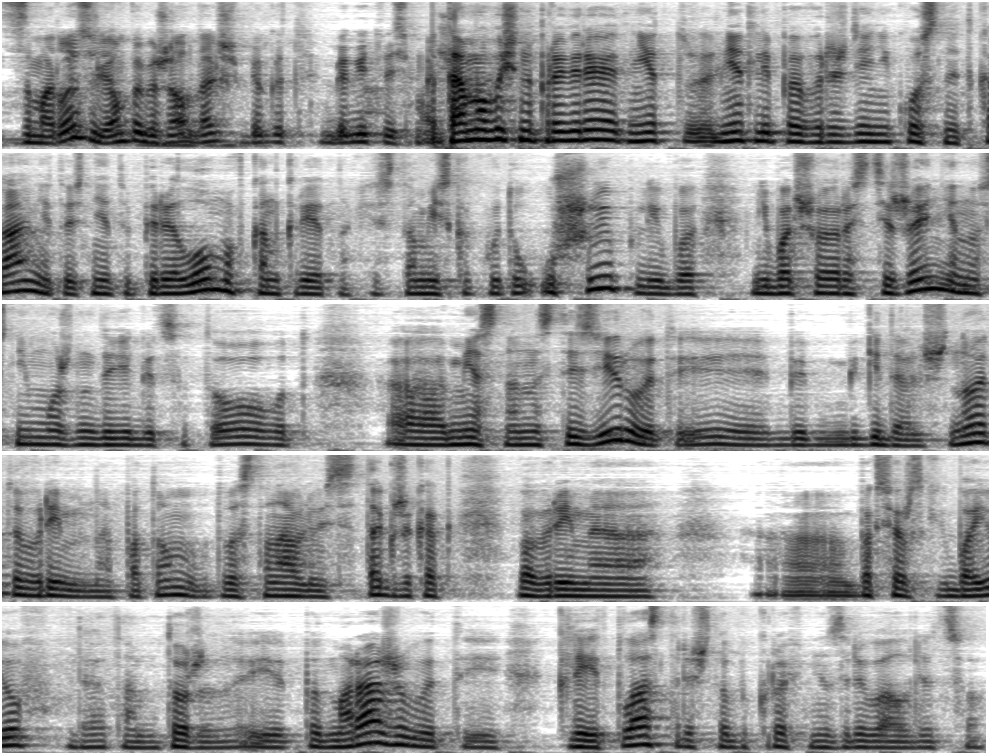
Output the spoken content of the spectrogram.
заморозили, он побежал дальше бегать, бегать весь матч. Там обычно проверяют, нет, нет ли повреждений костной ткани, то есть нет переломов конкретных. Если там есть какой-то ушиб, либо небольшое растяжение, но с ним можно двигаться, то вот э, местно анестезируют и беги дальше. Но это временно, а потом вот восстанавливайся. Так же, как во время боксерских боев, да, там тоже и подмораживают, и клеит пластыри, чтобы кровь не заливала лицо.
